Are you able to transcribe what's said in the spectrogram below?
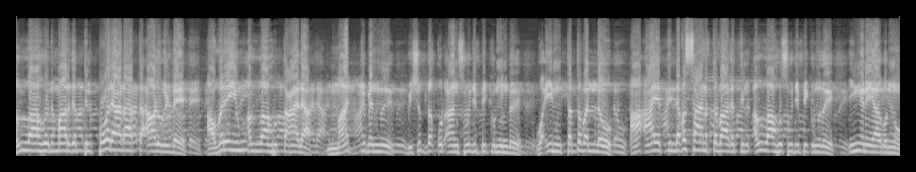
അള്ളാഹുവിന് മാർഗത്തിൽ പോരാടാത്ത ആളുകളുടെ അവരെയും അള്ളാഹു താല മാറ്റുമെന്ന് വിശുദ്ധ ഖുർആൻ സൂചിപ്പിക്കുന്നുണ്ട്. ആ ആയത്തിന്റെ അവസാനത്തെ ഭാഗത്തിൽ അള്ളാഹു സൂചിപ്പിക്കുന്നത് ഇങ്ങനെയാകുന്നു.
